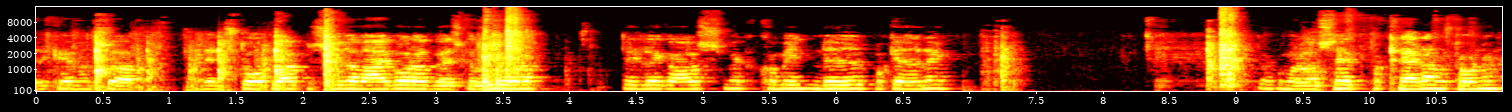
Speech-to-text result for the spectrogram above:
Det kan man så den store blok ved siden af mig, hvor der er vaskeri under. Det ligger også, man kan komme ind nede på gaden, ikke? Der kan man også have et par knaller stående.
